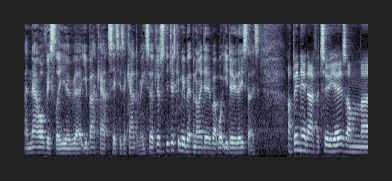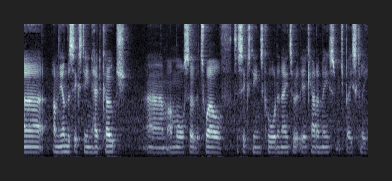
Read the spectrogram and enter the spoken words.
And now, obviously, you're uh, you're back at City's academy. So just just give me a bit of an idea about what you do these days. I've been here now for two years. I'm uh, I'm the under 16 head coach. Um, I'm also the 12 to 16s coordinator at the academies, which basically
